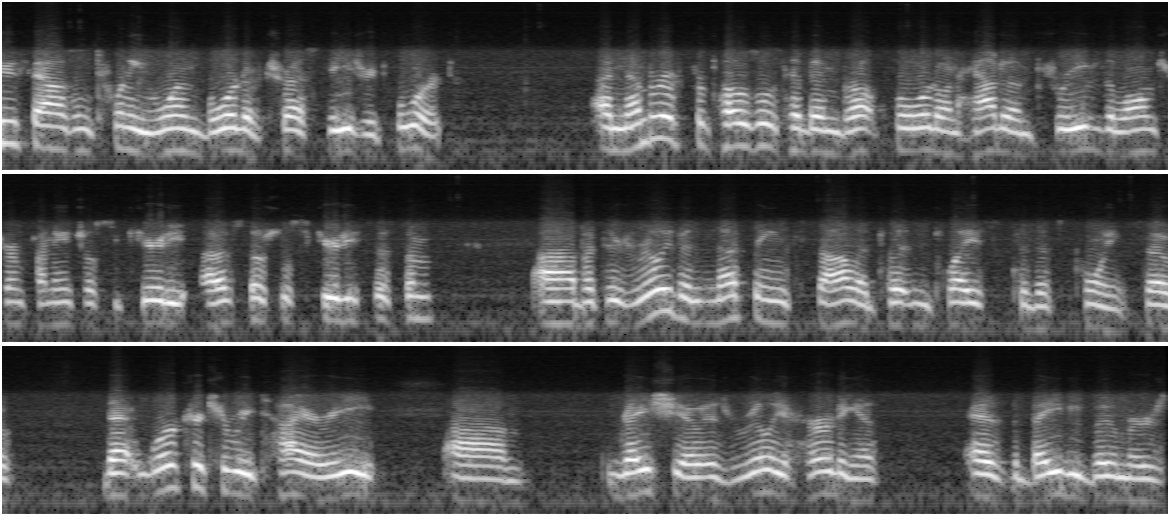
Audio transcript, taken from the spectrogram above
2021 Board of Trustees report, a number of proposals have been brought forward on how to improve the long-term financial security of Social Security system, uh, but there's really been nothing solid put in place to this point. So that worker to retiree um, ratio is really hurting us as the baby boomers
